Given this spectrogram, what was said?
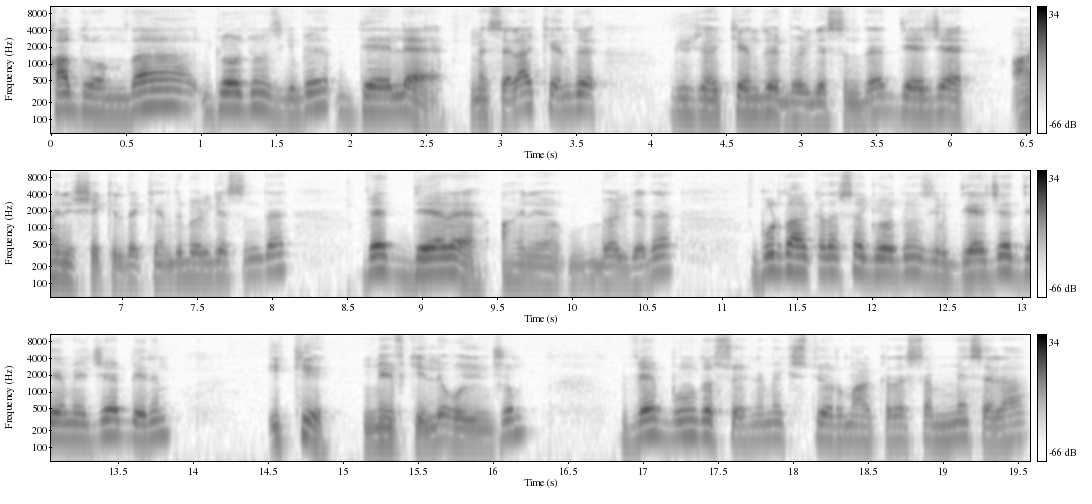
kadromda gördüğünüz gibi DL mesela kendi güzel kendi bölgesinde, DC aynı şekilde kendi bölgesinde ve DR aynı bölgede. Burada arkadaşlar gördüğünüz gibi DC, DMC benim iki mevkili oyuncum. Ve bunu da söylemek istiyorum arkadaşlar. Mesela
